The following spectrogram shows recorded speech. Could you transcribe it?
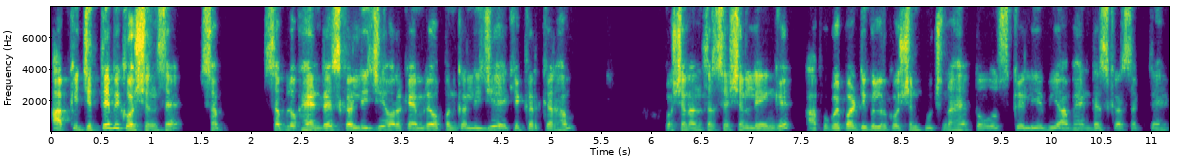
आपके जितने भी क्वेश्चन हैं, सब सब लोग हैंड रेस कर लीजिए और कैमरे ओपन कर लीजिए एक एक कर हम क्वेश्चन आंसर सेशन लेंगे। आपको कोई पर्टिकुलर क्वेश्चन पूछना है तो उसके लिए भी आप हैंड रेस कर सकते हैं।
